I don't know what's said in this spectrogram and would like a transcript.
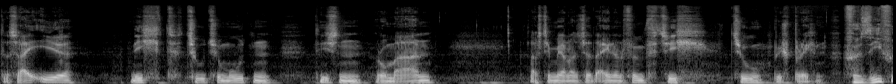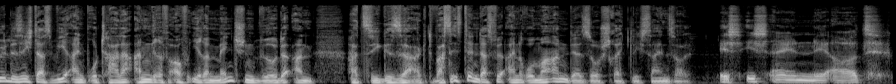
Da sei ihr nicht zuzumuten, diesen Roman aus dem Jahr 1951 zu besprechen. Für Sie fühle sich das wie ein brutaler Angriff auf Ihre Menschenwürde an, hat sie gesagt. Was ist denn das für ein Roman, der so schrecklich sein soll? Es ist eine Art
